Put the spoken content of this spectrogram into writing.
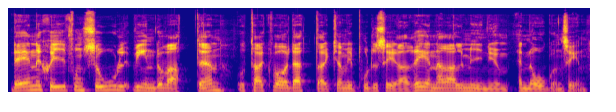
det är energi från sol, vind och vatten och tack vare detta kan vi producera renare aluminium än någonsin.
